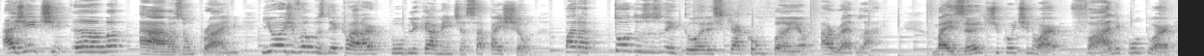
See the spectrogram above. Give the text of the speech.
A gente ama a Amazon Prime e hoje vamos declarar publicamente essa paixão para todos os leitores que acompanham a Redline. Mas antes de continuar, vale pontuar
